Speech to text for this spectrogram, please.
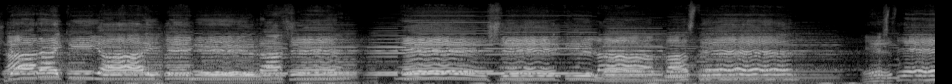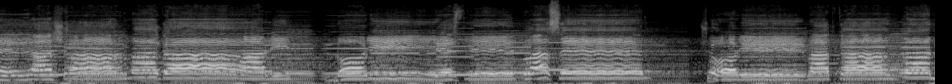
xaraiki aiten irratzen, esekulan bazten. Estela charmagari, nori este placer, txori bat kantanari,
